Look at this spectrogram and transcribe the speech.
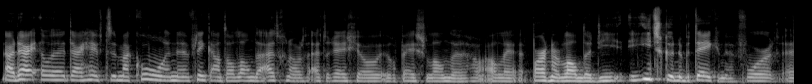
Nou, daar, uh, daar, heeft Macron een flink aantal landen uitgenodigd uit de regio, Europese landen, alle partnerlanden die iets kunnen betekenen voor uh,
